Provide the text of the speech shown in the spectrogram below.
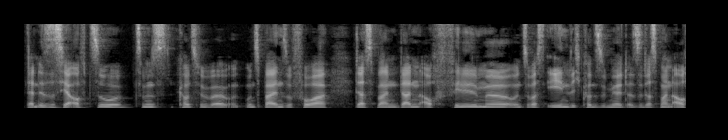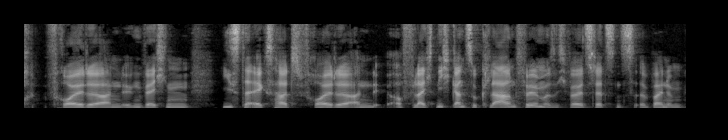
dann ist es ja oft so, zumindest kommt es mir bei uns beiden so vor, dass man dann auch Filme und sowas ähnlich konsumiert. Also dass man auch Freude an irgendwelchen Easter Eggs hat, Freude an auch vielleicht nicht ganz so klaren Filmen. Also ich war jetzt letztens äh, bei einem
